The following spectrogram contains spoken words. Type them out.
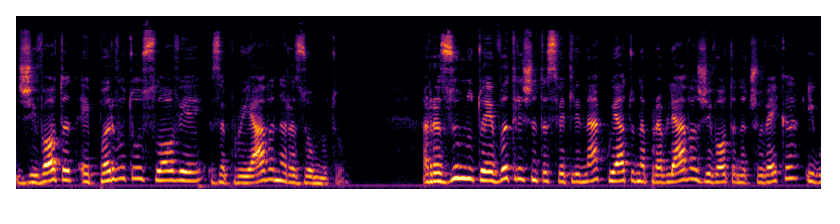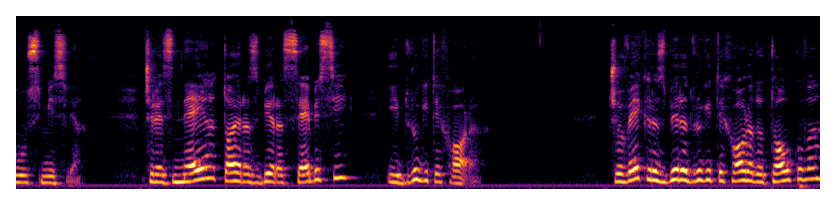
Животът е първото условие за проява на разумното. Разумното е вътрешната светлина, която направлява живота на човека и го осмисля. Чрез нея той разбира себе си и другите хора. Човек разбира другите хора до толкова,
